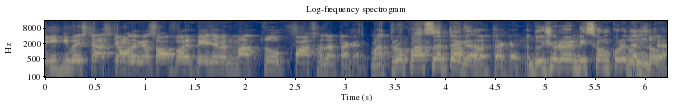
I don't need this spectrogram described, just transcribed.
এই ডিভাইসটা আজকে আমাদের কাছে অফারে পেয়ে যাবেন মাত্র পাঁচ হাজার টাকায়। মাত্র পাঁচ হাজার টাকা? 5,000 টাকায়। দুইশো টাকা ডিসকাউন্ট করে দেন এটা?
